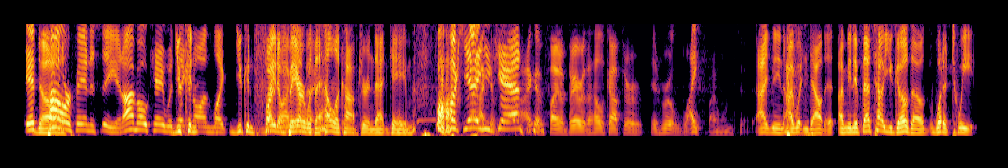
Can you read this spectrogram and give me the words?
It's No. power fantasy, and I'm okay with You taking can- on like you can fight a Right, bear right. with a helicopter in that game. fuck yeah, I you could- can. I could fight a bear with a helicopter in real life if I wanted to. I mean, I wouldn't doubt it. I mean, if that's how you go, though, what a tweet!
